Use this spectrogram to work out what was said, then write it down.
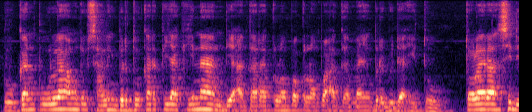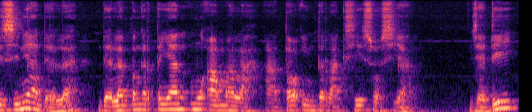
bukan pula untuk saling bertukar keyakinan di antara kelompok-kelompok agama yang berbeda itu. Toleransi di sini adalah dalam pengertian muamalah atau interaksi sosial. Jadi,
